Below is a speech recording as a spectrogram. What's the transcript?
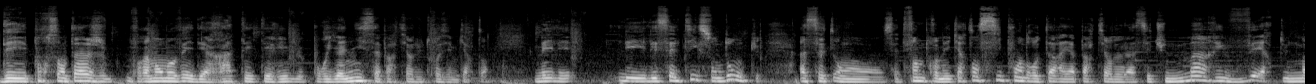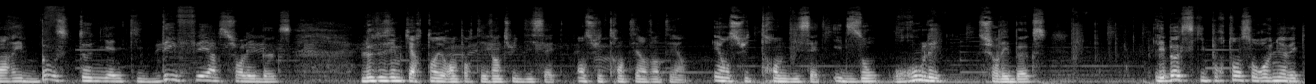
des pourcentages vraiment mauvais et des ratés terribles pour Yanis à partir du troisième quart-temps. Mais les, Celtics sont donc à cette, en cette fin de premier quart-temps 6 points de retard et à partir de là, c'est une marée verte, une marée bostonienne qui déferle sur les Bucks. Le deuxième quart-temps est remporté 28-17, ensuite 31-21 et ensuite 30-17. Ils ont roulé sur les Bucks. Les Bucks qui pourtant sont revenus avec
